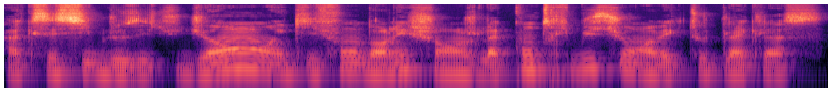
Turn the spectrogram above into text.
accessibles aux étudiants et qui font dans l'échange la contribution avec toute la classe.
